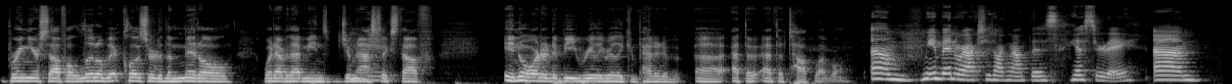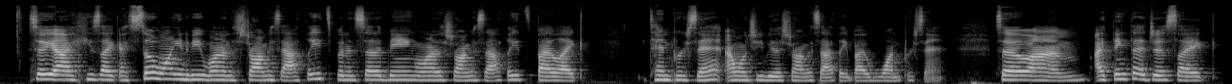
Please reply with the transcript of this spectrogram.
bring yourself a little bit closer to the middle, whatever that means, gymnastic stuff, in order to be really, really competitive uh, at the at the top level? Um, me and Ben were actually talking about this yesterday. Um, so yeah, he's like, I still want you to be one of the strongest athletes, but instead of being one of the strongest athletes by like 10%, I want you to be the strongest athlete by 1%. So um, I think that just like,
